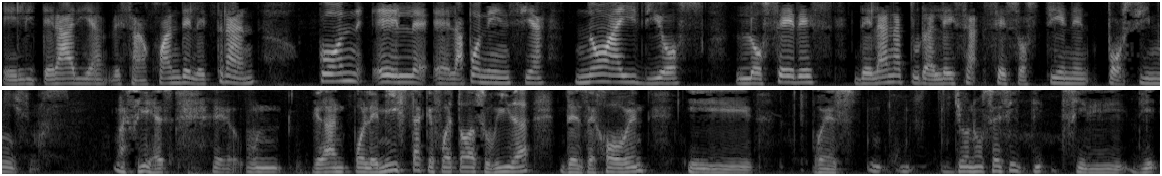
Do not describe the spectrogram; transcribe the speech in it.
eh, Literaria de San Juan de Letrán con el, eh, la ponencia No hay Dios, los seres de la naturaleza se sostienen por sí mismos. Así es, eh, un gran polemista que fue toda su vida desde joven y pues yo no sé si, si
